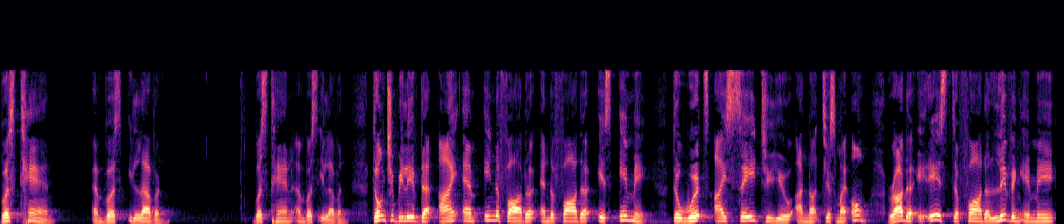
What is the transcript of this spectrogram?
verse 10 and verse 11. Verse 10 and verse 11. Don't you believe that I am in the Father and the Father is in me? The words I say to you are not just my own. Rather, it is the Father living in me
